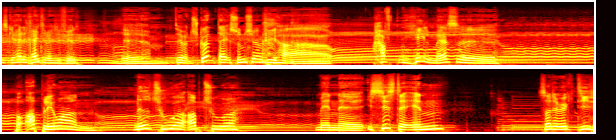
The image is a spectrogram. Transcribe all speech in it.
Vi skal have det rigtig, rigtig fedt. Mm. Øhm, det har været en skøn dag, synes jeg. Vi har haft en hel masse på opleveren. Nedture, opture. Men øh, i sidste ende, så er det jo ikke de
